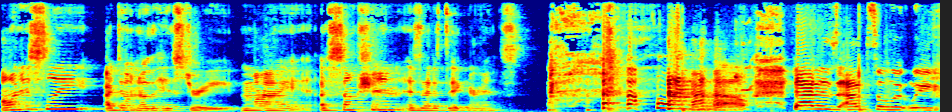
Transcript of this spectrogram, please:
Honestly, I don't know the history. My assumption is that it's ignorance. Oh, wow, that is absolutely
